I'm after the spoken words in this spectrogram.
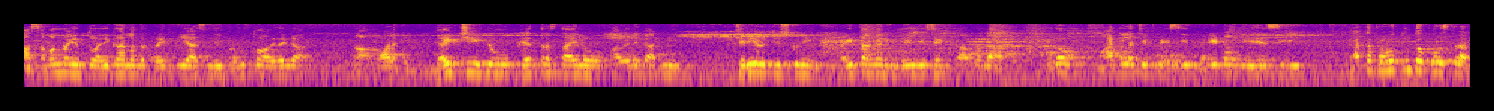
ఆ సమన్వయంతో అధికారులందరూ ప్రయత్నం చేయాల్సింది ప్రభుత్వం ఆ విధంగా వాళ్ళకి గైడ్ చేయటం క్షేత్రస్థాయిలో ఆ విధంగా అన్ని చర్యలు తీసుకుని రైతాంగానికి మేలు చేసేది కాకుండా ఏదో మాటలు చెప్పేసి పర్యటన చేసేసి గత ప్రభుత్వంతో పోలుస్తున్నారు.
